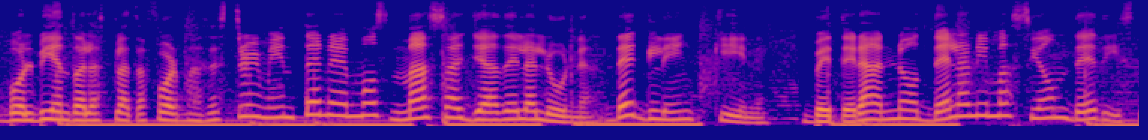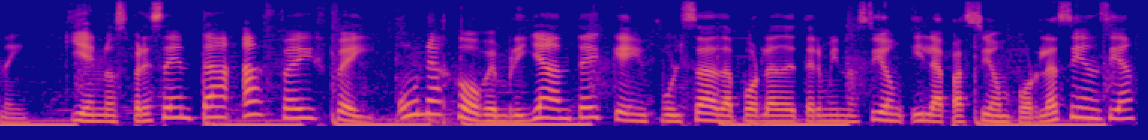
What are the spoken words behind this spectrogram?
Volviendo a las plataformas de streaming, tenemos Más allá de la luna, de Glenn Keane, veterano de la animación de Disney, quien nos presenta a Fei Fei, una joven brillante que, impulsada por la determinación y la pasión por la ciencia,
